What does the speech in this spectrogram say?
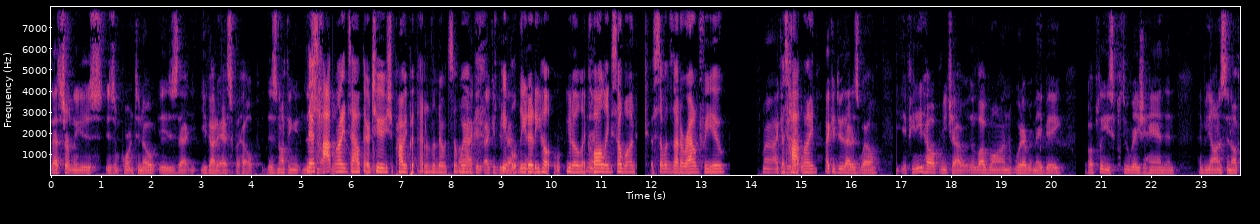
That certainly is is important to note. Is that you got to ask for help. There's nothing. There's nothing- hotlines out there too. You should probably put that in the notes Oh, somewhere. I could I could do that. People that. need yeah. any help, you know, like Yeah. calling someone if someone's not around for you. Well, I could As do that. hotline. I could do that as well. If you need help, reach out. A loved one, whatever it may be. But please do raise your hand and and be honest enough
